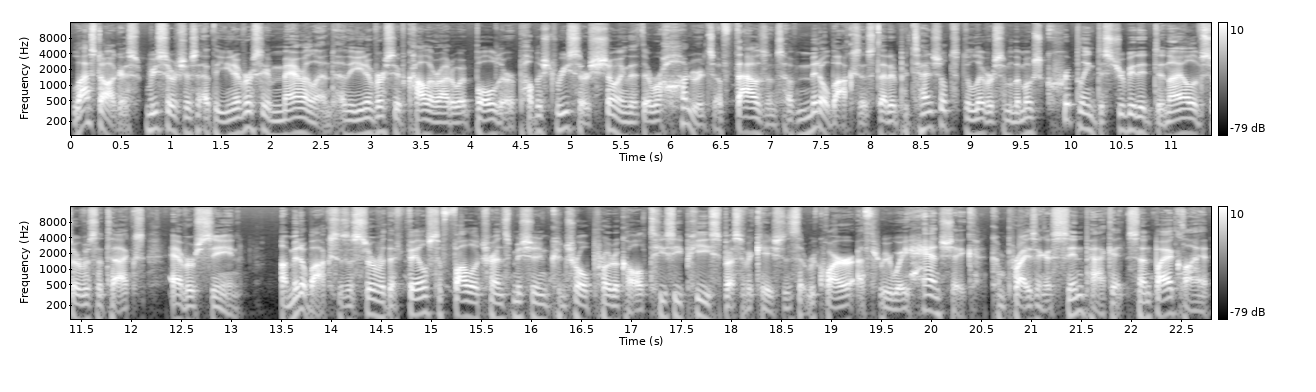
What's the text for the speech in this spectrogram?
Last August, researchers at the University of Maryland and the University of Colorado at Boulder published research showing that there were hundreds of thousands of middle boxes that had potential to deliver some of the most crippling distributed denial of service attacks ever seen. A middlebox is a server that fails to follow transmission control protocol TCP specifications that require a three-way handshake comprising a SYN packet sent by a client,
